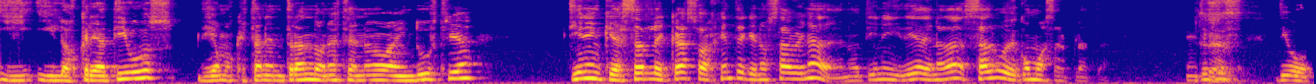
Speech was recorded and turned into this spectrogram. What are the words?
Y, los creativos, digamos que están entrando en esta nueva industria, tienen que hacerle caso a gente que no sabe nada, no tiene idea de nada, salvo de cómo hacer plata. Entonces, digo,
